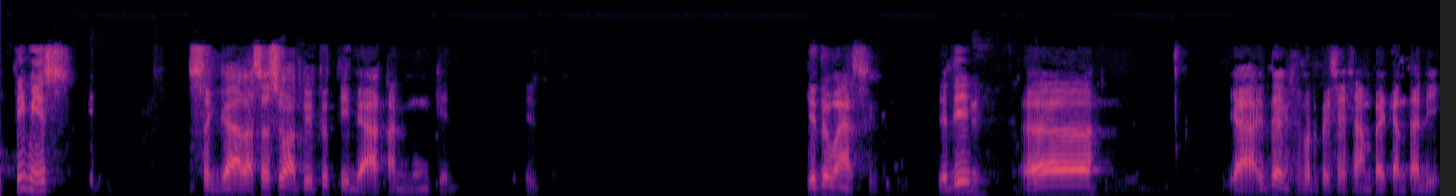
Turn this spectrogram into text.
optimis, segala sesuatu itu tidak akan mungkin. Gitu, gitu Mas. Jadi uh, ya itu yang seperti saya sampaikan tadi.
